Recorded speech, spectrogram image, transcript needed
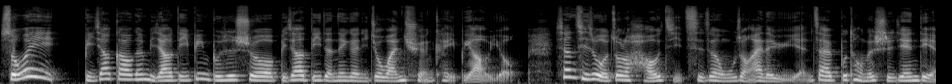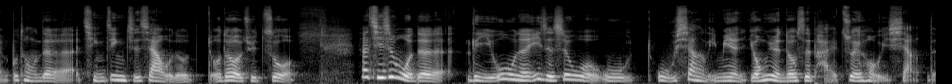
所谓。比较高跟比较低，并不是说比较低的那个你就完全可以不要有。像其实我做了好几次这种五种爱的语言，在不同的时间点、不同的情境之下，我都我都有去做。那其实我的礼物呢，一直是我五五项里面永远都是排最后一项的。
